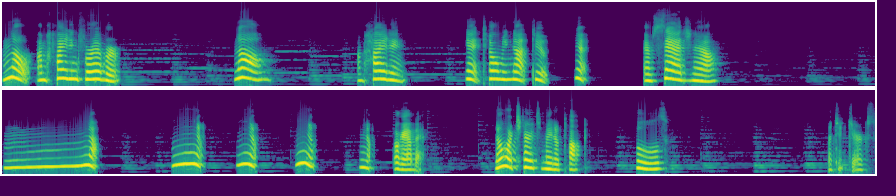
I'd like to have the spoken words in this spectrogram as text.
No, I'm hiding forever. No. I'm hiding. Can't tell me not to. Yeah. I'm sad now. No. No. No. No. No. Okay, I'm back. No more cherry tomato talk. Fools. Bunch of jerks.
